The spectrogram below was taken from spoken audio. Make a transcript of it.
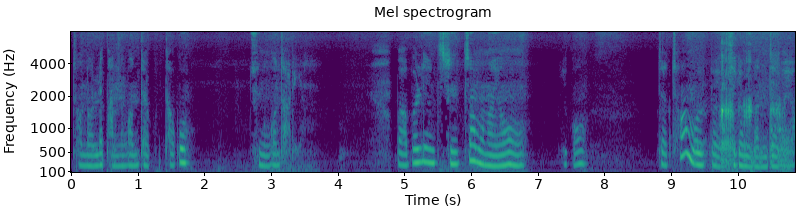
전 원래 받는 건 잘 못하고 주는 건 잘해요. 마블링 진짜 많아요. 이거 제가 처음 올때 지금 만들어요.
